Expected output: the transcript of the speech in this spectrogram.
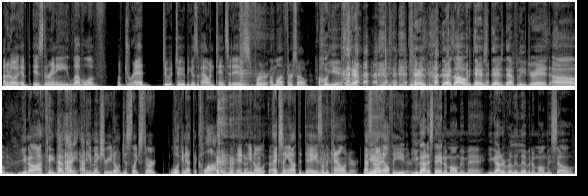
I don't know, if is there any level of of dread to it too because of how intense it is for a month or so? oh yeah. there's there's always there's there's definitely dread. Um, you know, I think How, that how, do you, how do you make sure you don't just like start looking at the clock and, and you know xing out the days on the calendar? That's Yeah. not healthy either. you got to stay in the moment, man. You got to really live in the moment. So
